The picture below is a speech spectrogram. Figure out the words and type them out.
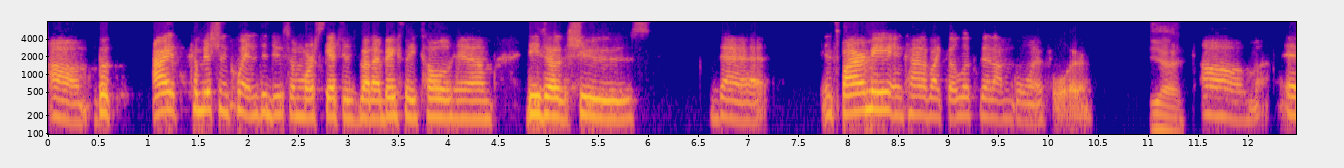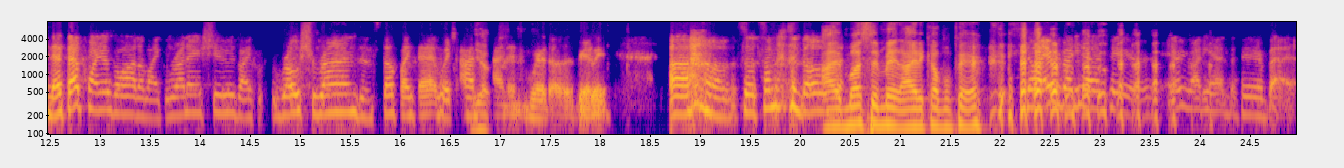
Um, but I commissioned Quentin to do some more sketches, but I basically told him these are the shoes that inspire me and kind of like the look that I'm going for. Yeah. Um, and at that point, there's a lot of like running shoes, like Roshe runs and stuff like that, which I, yep. I didn't wear those really. Um, so some of those. I must admit, I had a couple pair. no, everybody had a pair. Everybody had the pair, but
